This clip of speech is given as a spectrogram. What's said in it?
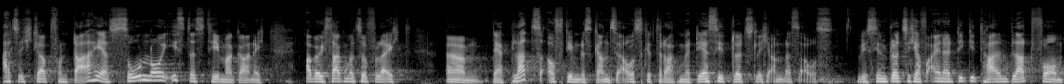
Also ich glaube, von daher, so neu ist das Thema gar nicht. Aber ich sage mal so, vielleicht ähm, der Platz, auf dem das Ganze ausgetragen wird, der sieht plötzlich anders aus. Wir sind plötzlich auf einer digitalen Plattform.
